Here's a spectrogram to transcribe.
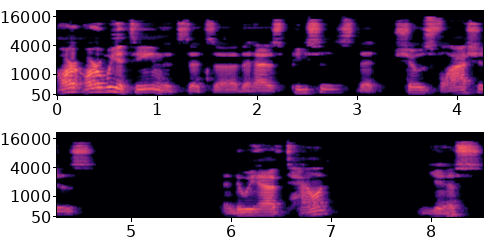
are are we a team that's that's uh, that has pieces that shows flashes, and do we have talent? Yes.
